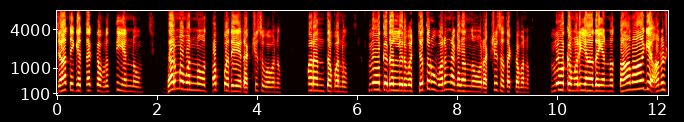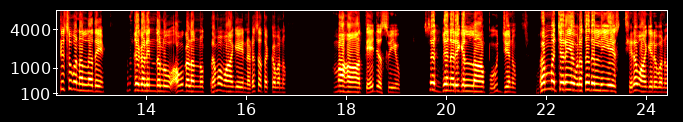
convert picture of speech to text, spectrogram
ಜಾತಿಗೆ ತಕ್ಕ ವೃತ್ತಿಯನ್ನು, ಧರ್ಮವನ್ನು ತಪ್ಪದೆ ರಕ್ಷಿಸುವವನು, ಪರಂತಪನು, ಲೋಕದಲ್ಲಿರುವ ಚತುರು ವರ್ಣಗಳನ್ನು ರಕ್ಷಿಸತಕ್ಕವನು, ಲೋಕ ಮರ್ಯಾದೆಯನ್ನು ತಾನಾಗಿ ಅನುಷ್ಠಿಸುವನಲ್ಲದೆ ಪ್ರಜೆಗಳಿಂದಲೂ ಅವುಗಳನ್ನು ಕ್ರಮವಾಗಿ ನಡೆಸತಕ್ಕವನು. ಮಹಾ ತೇಜಸ್ವಿಯು ಸಜ್ಜನರಿಗೆಲ್ಲ ಪೂಜ್ಯನು, ಬ್ರಹ್ಮಚರ್ಯ ವ್ರತದಲ್ಲಿಯೇ ಸ್ಥಿರವಾಗಿರುವನು.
